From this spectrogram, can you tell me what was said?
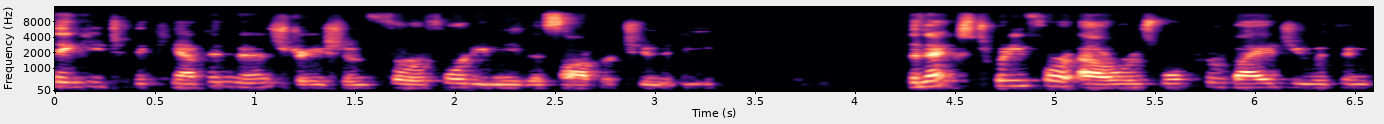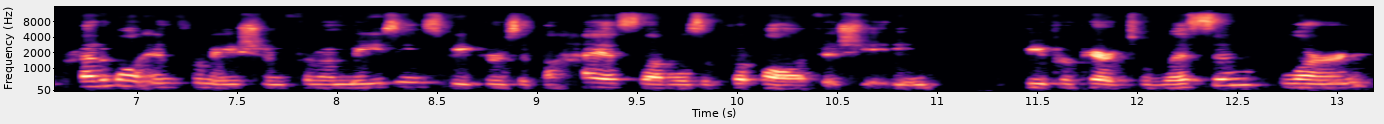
Thank you to the camp administration for affording me this opportunity. The next 24 hours will provide you with incredible information from amazing speakers at the highest levels of football officiating. Be prepared to listen, learn,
